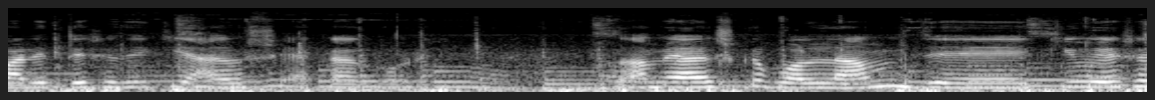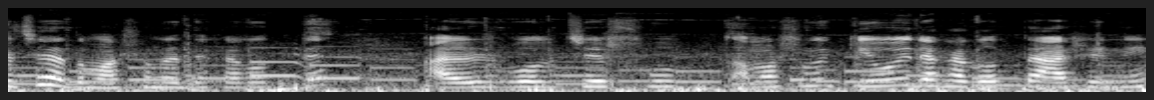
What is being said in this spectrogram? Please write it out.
বাড়িতে এসে দেখি আয়ুষ একা করে তো আমি আয়ুষকে বললাম যে, কেউ এসেছে তোমার সঙ্গে দেখা করতে? আয়ুষ বলছে শুধু আমার সঙ্গে কেউই দেখা করতে আসেনি।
